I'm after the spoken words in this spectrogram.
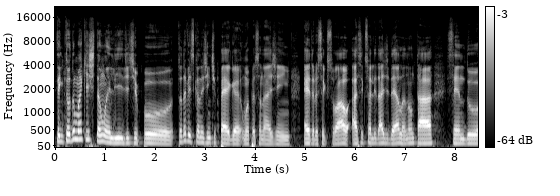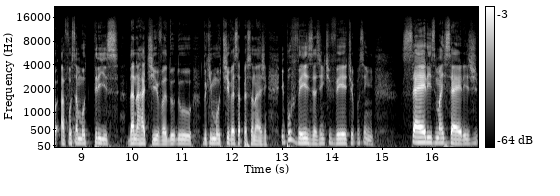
tem toda uma questão ali de tipo, toda vez que quando a gente pega uma personagem heterossexual, a sexualidade dela não tá sendo a força motriz da narrativa, do, do, do que motiva essa personagem. E por vezes a gente vê, tipo assim, séries mais séries,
